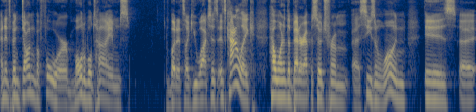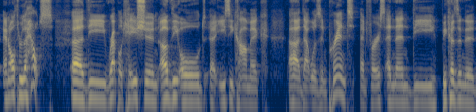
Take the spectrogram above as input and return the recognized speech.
and it's been done before multiple times. But it's like you watch this. It's kind of like how one of the better episodes from uh, season one is, uh, and all through the house, uh, the replication of the old uh, EC comic uh, that was in print at first, and then the because in the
